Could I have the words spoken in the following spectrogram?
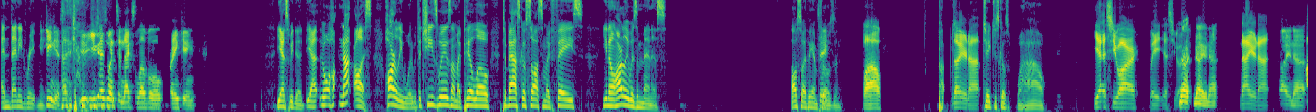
and then he'd rape me. Genius. you, you guys went to next level ranking. Yes, we did. Yeah, well, Har- not us. Harley would with the Cheez Whiz on my pillow, Tabasco sauce on my face. You know, Harley was a menace. Also, I think I'm Jake. frozen. Wow. Pu- No, you're not. Jake just goes, "Wow." Yes, you are. Wait, yes, you are. No, no, you're not. Now you're not. No, you're not. Uh,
